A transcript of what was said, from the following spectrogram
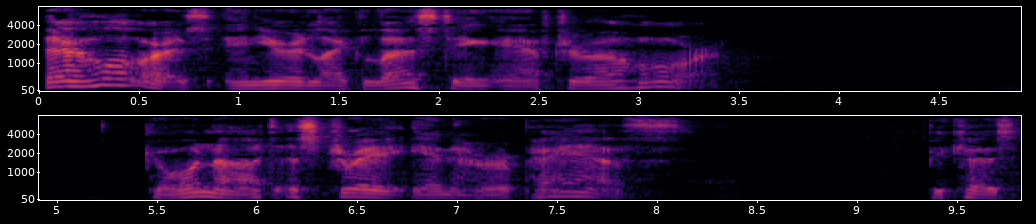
they're whores, and you're like lusting after a whore. Go not astray in her paths. Because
